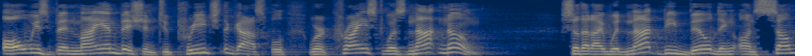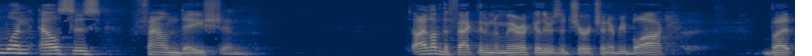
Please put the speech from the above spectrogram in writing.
always been my ambition to preach the gospel where Christ was not known, so that I would not be building on someone else's foundation. I love the fact that in America there's a church in every block, but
